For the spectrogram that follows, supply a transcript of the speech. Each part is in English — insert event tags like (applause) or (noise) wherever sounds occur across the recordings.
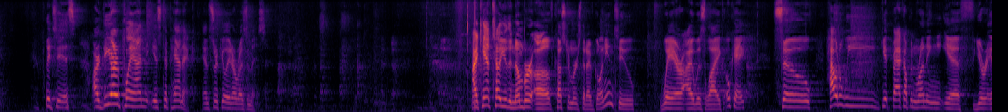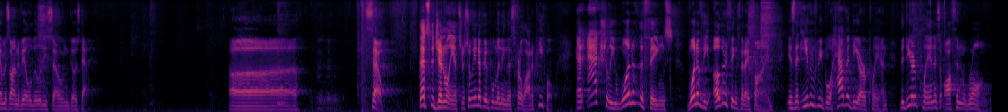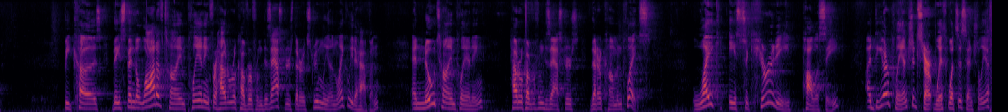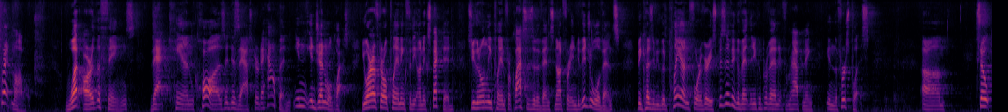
(laughs) which is our DR plan is to panic and circulate our resumes. I can't tell you the number of customers that I've gone into where I was like, okay, so how do we get back up and running if your Amazon availability zone goes down? Uh, so that's the general answer. So we end up implementing this for a lot of people. And actually, one of the things, one of the other things that I find is that even for people who have a DR plan, the DR plan is often wrong because they spend a lot of time planning for how to recover from disasters that are extremely unlikely to happen, and no time planning how to recover from disasters that are commonplace. Like a security policy, a DR plan should start with what's essentially a threat model. What are the things that can cause a disaster to happen in, in general class? You are, after all, planning for the unexpected, so you can only plan for classes of events, not for individual events, because if you could plan for a very specific event, then you could prevent it from happening in the first place. Um, so,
